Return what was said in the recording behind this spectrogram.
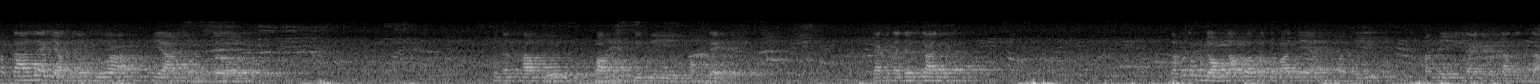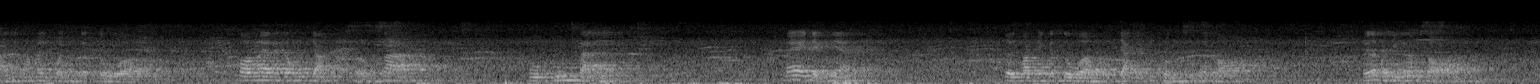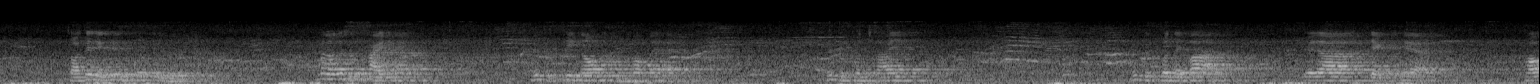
ประการแรกอย่างนึงคือว่าพยายามส่งเสริม คุณธรรมหรือความรู้สึกดีๆของเด็ก แต่ขณะเดียวกัน เราก็ต้องยอมรับว่าปัจจุบันเนี่ยมันมีมันมีแรงกดดันต่างๆที่ทำให้คนเกิดตัวพ่อแม่ก็ต้องรู้จักเสริมสร้างภูมิคุ้มกันไม่ให้เด็กเนี่ยเกิดความเป็นกระตัวอยากจะทุกคนสิ่งแวดล้อมเพราะฉะนั้นบางทีก็ต้องสอนสอนให้เด็กนึกถึงคนอื่น ไม่ต้องนึกถึงใครนะนึกถึงพี่น้องนึกถึงพ่อแม่นึกถึงคนใช้นึกถึงคนในบ้าน เวลาเด็กเนี่ยเขา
